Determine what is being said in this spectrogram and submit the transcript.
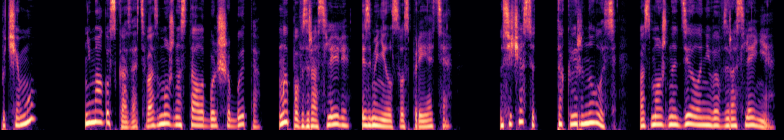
Почему? Не могу сказать. Возможно, стало больше быта. Мы повзрослели, изменилось восприятие. Но сейчас все так вернулось. Возможно, дело не во взрослении.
